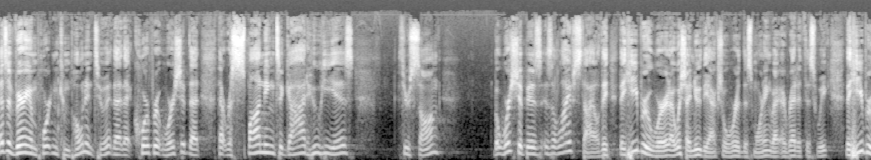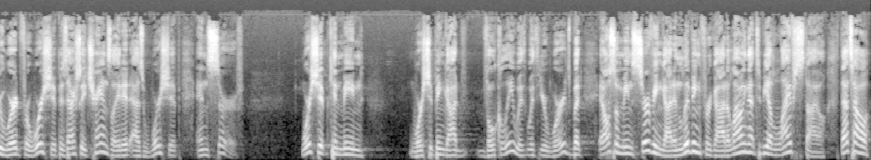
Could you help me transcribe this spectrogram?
that's a very important component to it, that, that corporate worship, that, that responding to God, who He is, through song. But worship is, is a lifestyle. The, the Hebrew word, I wish I knew the actual word this morning, but I read it this week. The Hebrew word for worship is actually translated as worship and serve. Worship can mean worshiping God vocally with, with your words, but it also means serving God and living for God, allowing that to be a lifestyle. That's how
